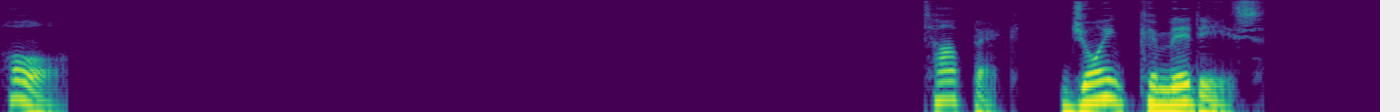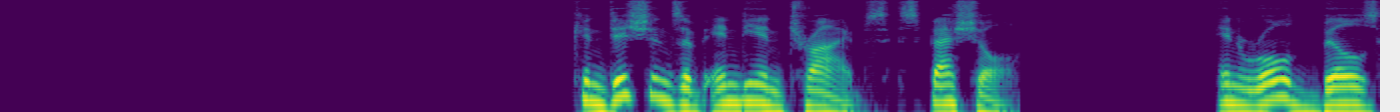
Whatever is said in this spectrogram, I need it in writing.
Whole. Joint committees. Conditions of Indian tribes special. Enrolled bills.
